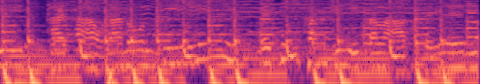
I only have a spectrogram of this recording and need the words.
ดีขายข้าวนาโนนทีนี้ไปซื้อคำที่ตลาดเซโน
